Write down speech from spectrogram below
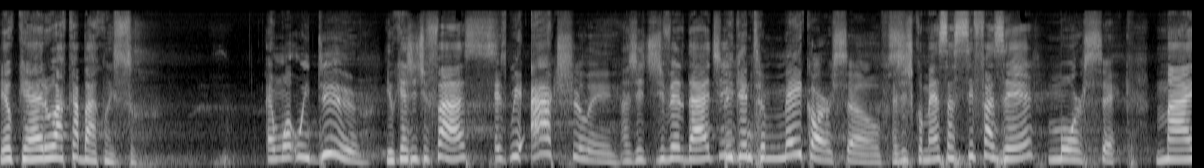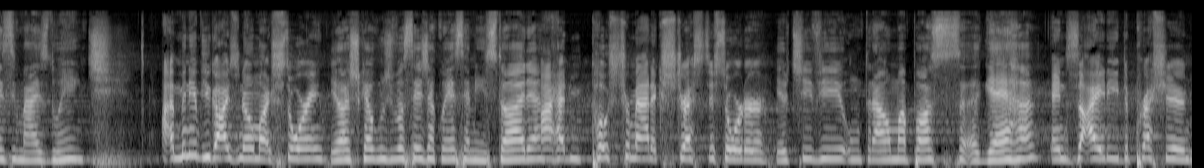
Eu quero acabar com isso. And what we do E o que a gente faz? is we actually A gente de verdade, begin to make a ourselves gente começa a se fazer more sick. mais e mais doente. Many of you guys know my story. Eu acho que alguns de vocês já conhecem a minha história. I had post traumatic stress disorder, Eu tive um trauma pós-guerra. anxiety, depression,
